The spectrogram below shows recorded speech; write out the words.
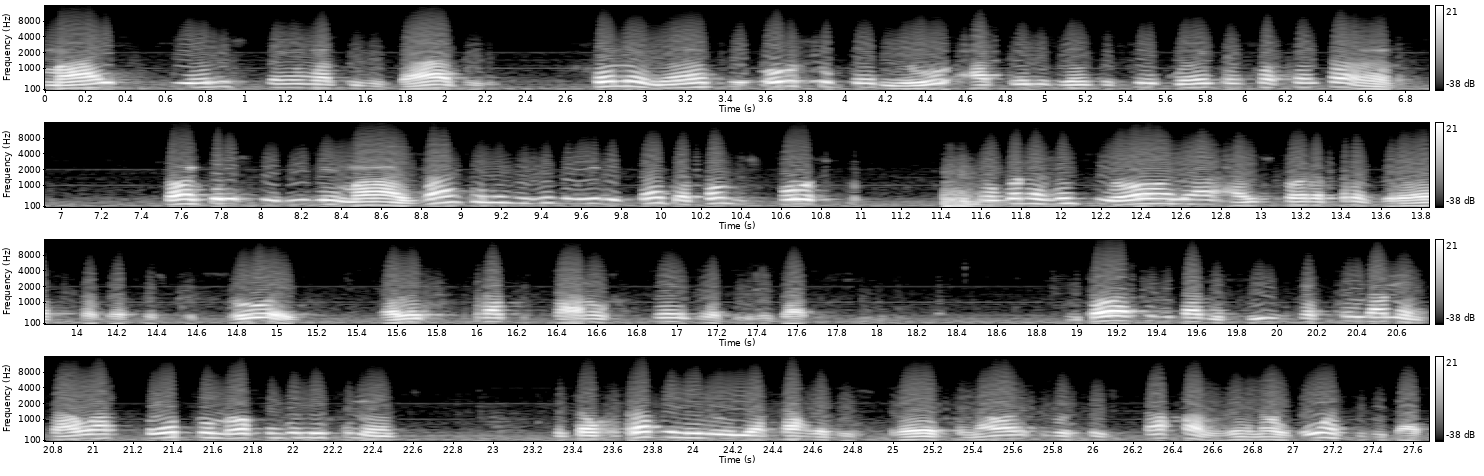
mas que eles têm uma atividade semelhante ou superior àqueles entre 50 e 60 anos. São aqueles que vivem mais. Ah, aquele indivíduo vive tanto, é tão disposto. Então, quando a gente olha a história pregressa dessas pessoas, elas praticaram sempre atividade física. Então, a atividade física é fundamental até para o nosso envelhecimento. Então, para diminuir a carga de estresse, na hora que você está fazendo alguma atividade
